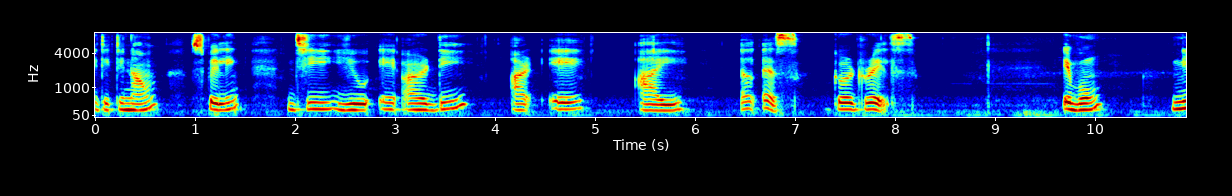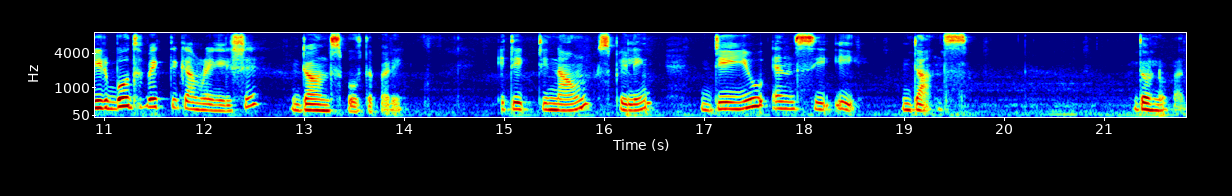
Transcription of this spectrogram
এটি একটি noun spelling G U A R D R A I L S guard rails এবং নির্বোধ ব্যক্তিকে আমরা ইংলিশে ডান্স বলতে পারি। এটি একটি noun spelling D U N C E dunce ধন্যবাদ।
